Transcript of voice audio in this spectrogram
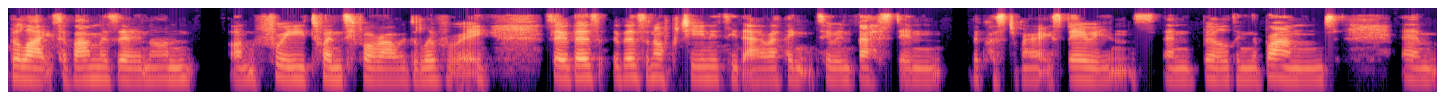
the likes of Amazon on on free 24 hour delivery. So there's there's an opportunity there, I think, to invest in the customer experience and building the brand um,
